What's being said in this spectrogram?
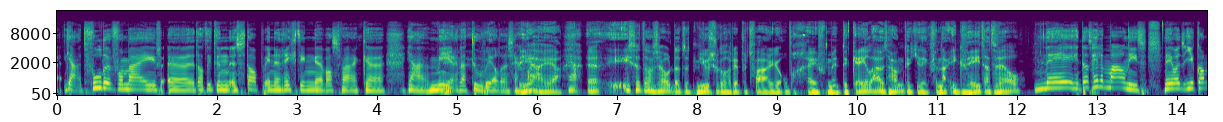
ja, het voelde voor mij eh, dat dit een, een stap in een richting eh, was waar ik eh, ja, meer naartoe wilde. Zeg maar. Ja, ja. Is het dan zo dat het musical repertoire je op een gegeven moment de keel uithangt? Dat je denkt van nou, ik weet dat wel. Nee, dat helemaal niet. Nee, want je kan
